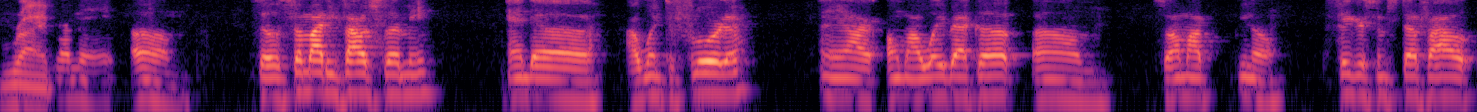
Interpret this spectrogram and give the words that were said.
Right. I mean, um, so somebody vouched for me, and uh, I went to Florida, and I on my way back up, um, saw my you know figure some stuff out,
